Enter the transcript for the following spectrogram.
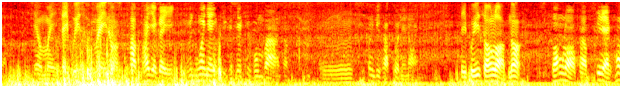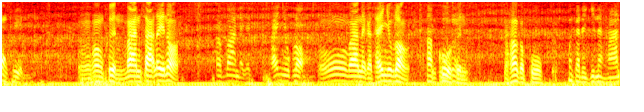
ครับแนวใหม่ใส่ปุ๋ยสูตรใหม่เนาะครับพายใหญ่าไก่มัน หัวใหญ่สิกระเทกคือผมว่าครับอืมเพิ่งที่ขับตัวน้อยใส่ปุ๋ยสองหลอดเนาะๆสองหลอกครับที่แรกห้องพื้นอืมห้องเพื่อนบ้านสระเลยเนาะครับบ้านน่ะก็ใช้ยกหลอกโอ้บ้านน่ะก็ไถยกล่องครับเป็นคู่ขึ้นแล้วเขาก็ปลูกมันก็ได้กินอาหาร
